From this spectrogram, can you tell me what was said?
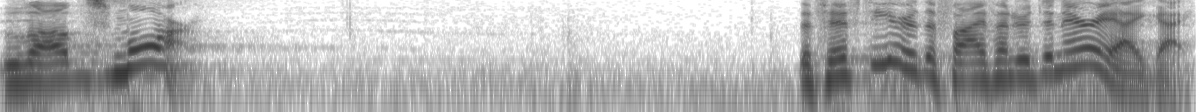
loves more? The 50 or the 500 denarii guy?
